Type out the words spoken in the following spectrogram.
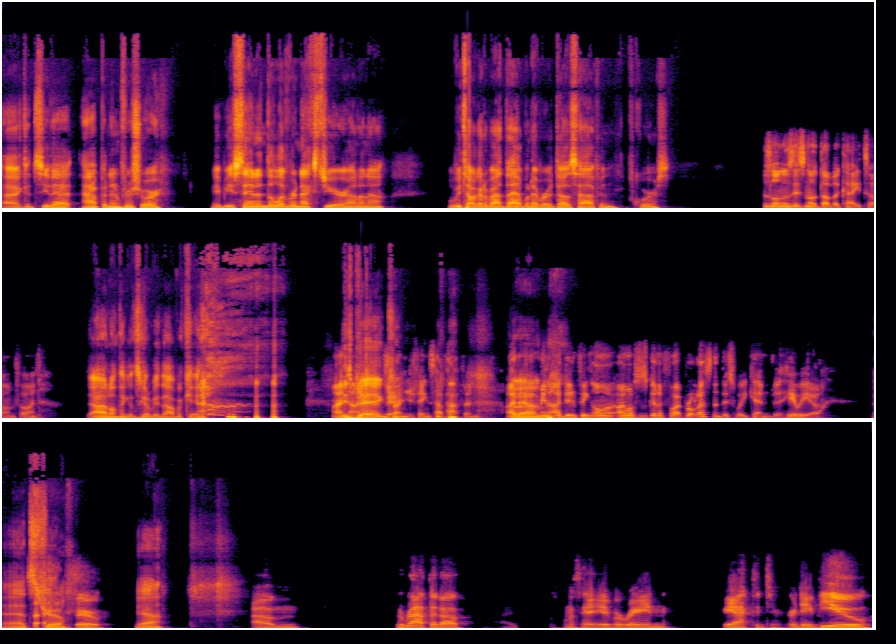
I could see that happening for sure. Maybe stand and deliver next year. I don't know. We'll be talking about that whenever it does happen, of course. As long as it's not Dabba-Kato, I'm fine. I don't think it's going to be Dabba-Kato. I know big. stranger things have happened. I, um, I mean, I didn't think Omos was going to fight Brock Lesnar this weekend, but here we are. That's true. True. Yeah. Um, to wrap it up, I just want to say Ava Raine reacted to her debut.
